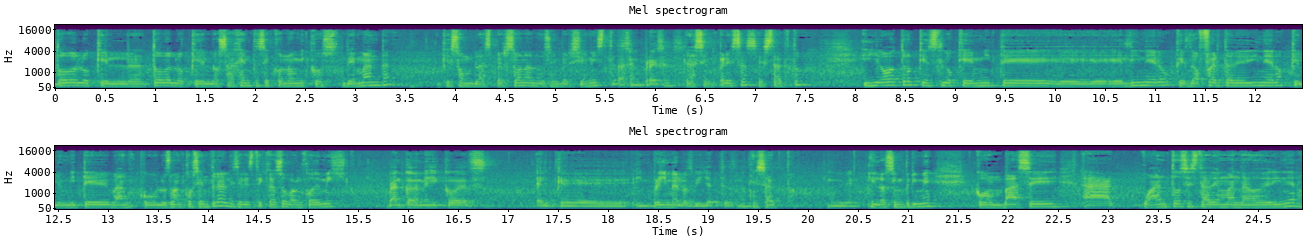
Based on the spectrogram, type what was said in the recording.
todo lo que todo lo que los agentes económicos demandan, que son las personas, los inversionistas, las empresas, las empresas, exacto, y otro que es lo que emite eh, el dinero, que es la oferta de dinero que lo emite banco, los bancos centrales, en este caso Banco de México. Banco de México es el que imprime los billetes, ¿no? Exacto. Muy bien. Y los imprime con base a cuánto se está demandado de dinero.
